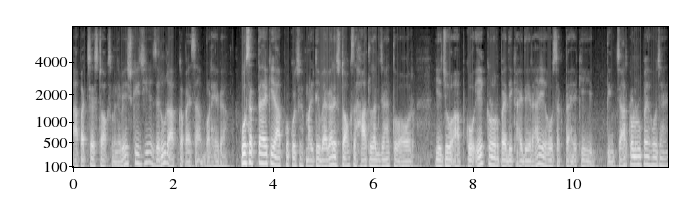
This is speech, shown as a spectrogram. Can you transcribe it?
आप अच्छे स्टॉक्स में निवेश कीजिए, ज़रूर आपका पैसा बढ़ेगा। हो सकता है कि आपको कुछ मल्टीबैगर स्टॉक्स हाथ लग जाएँ तो और ये जो आपको एक करोड़ रुपए दिखाई दे रहा है, ये हो सकता है कि तीन चार करोड़ रुपए हो जाएँ।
